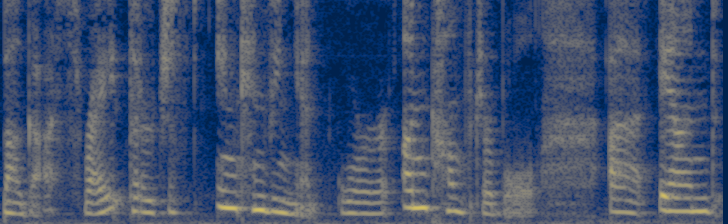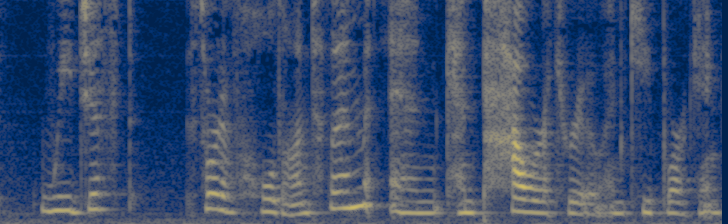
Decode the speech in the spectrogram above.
bug us, right? That are just inconvenient or uncomfortable. Uh, and we just sort of hold on to them and can power through and keep working.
